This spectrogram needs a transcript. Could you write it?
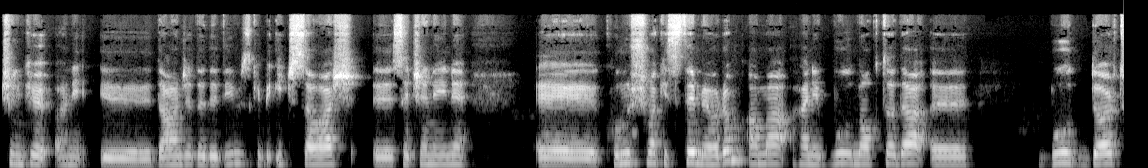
Çünkü hani daha önce de dediğimiz gibi iç savaş seçeneğini konuşmak istemiyorum ama hani bu noktada bu dört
